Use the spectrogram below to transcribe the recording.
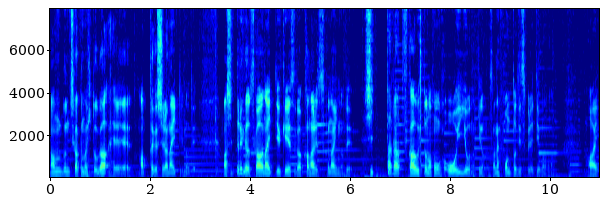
半分近くの人が、えー全く知らないっていうので、まあ、知ってるけど使わないっていうケースがかなり少ないので、知ったら使う人の方が多いような機能なんですかね、フォントディスプレイっていうものは。はい。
